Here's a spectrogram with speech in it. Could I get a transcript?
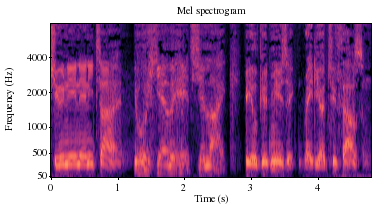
Tune in anytime. You will hear the hits you like. Feel good music, Radio 2000.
